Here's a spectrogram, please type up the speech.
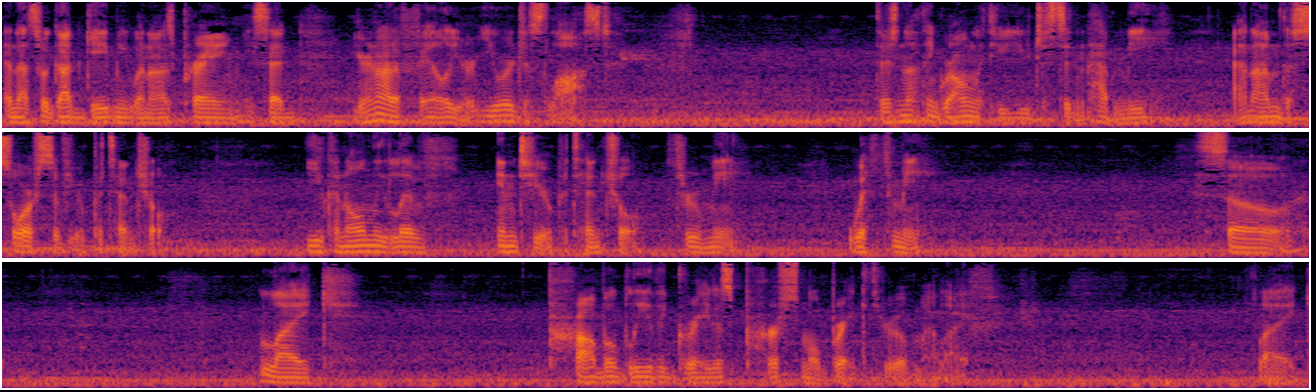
And that's what God gave me when I was praying. He said, You're not a failure. You were just lost. There's nothing wrong with you. You just didn't have me. And I'm the source of your potential. You can only live into your potential through me, with me. So, like, probably the greatest personal breakthrough of my life. Like,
